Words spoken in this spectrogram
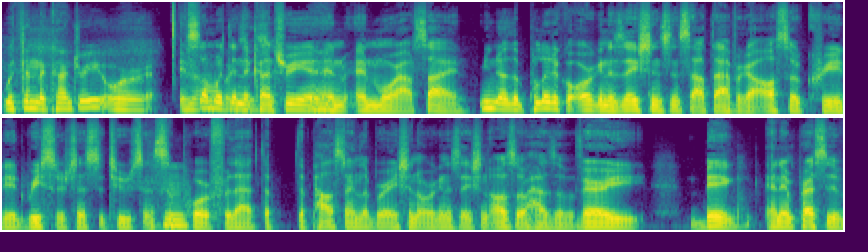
Within the country or in Some within the country and, Yeah. and, and more outside. You know, the political organizations in South Africa also created research institutes and Hmm. support for that. The, the Palestine Liberation Organization also has a very big and impressive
